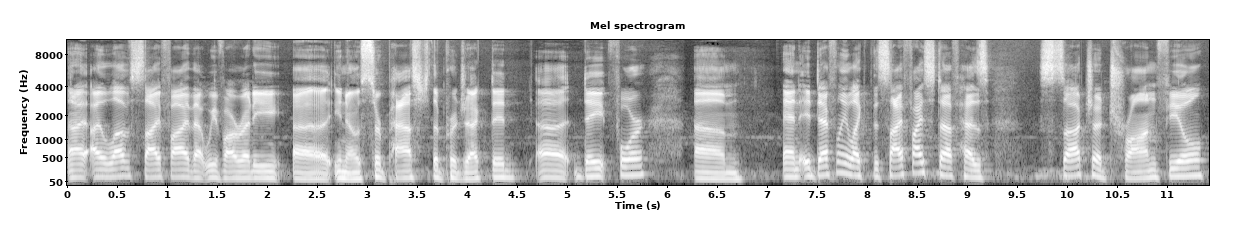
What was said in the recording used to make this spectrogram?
I, I love sci-fi that we've already, uh, you know, surpassed the projected uh, date for, um, and it definitely like the sci-fi stuff has such a Tron feel,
